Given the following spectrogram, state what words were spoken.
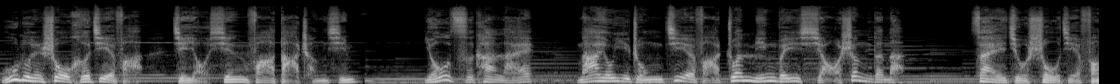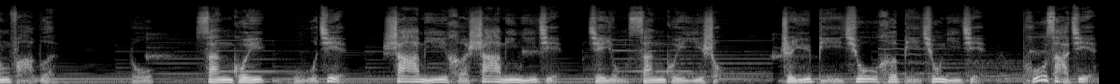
无论受何戒法，皆要先发大乘心。由此看来，哪有一种戒法专名为小圣的呢？再就受戒方法论，如三规五戒、沙弥和沙弥尼戒，皆用三规一受；至于比丘和比丘尼戒、菩萨戒。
